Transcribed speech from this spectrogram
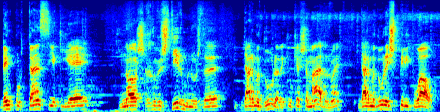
da importância que é nós revestirmos-nos da, da armadura, daquilo que é chamado, não é? Da armadura espiritual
